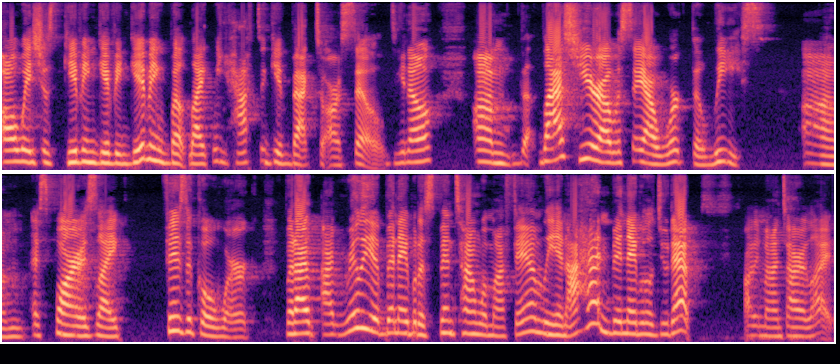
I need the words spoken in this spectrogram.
always just giving, giving, giving, but like we have to give back to ourselves, you know? Um, last year, I would say I worked the least um, as far as like physical work, but I, I really have been able to spend time with my family, and I hadn't been able to do that probably my entire life.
